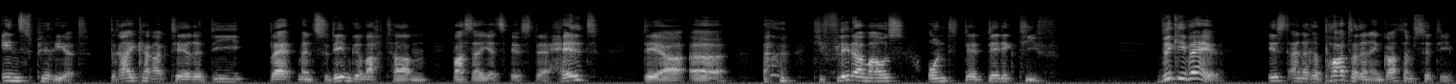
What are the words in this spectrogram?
inspiriert. Drei Charaktere, die Batman zu dem gemacht haben, was er jetzt ist. Der Held, der äh, die Fledermaus und der Detektiv. Vicky Vale ist eine Reporterin in Gotham City.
